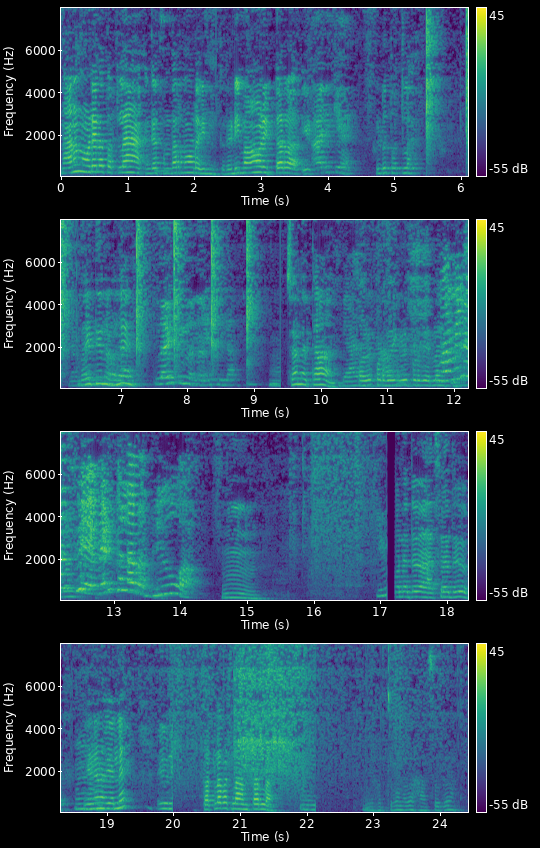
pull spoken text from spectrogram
ನಾನು ನೋಡಿಲ್ಲ ತೊಟ್ಲ. ಹಂಗ ತಂದಾರ ನೋಡ ಇಲ್ಲಿ ರೆಡಿ ಮಾಡಿ ಇಟ್ಟಾರ. ಇಡ್- ಅದಕ್ಕೆ ಇಡು ತೊಟ್ಲ. ಲೈಟ್ ಇಲ್ಲ ಲೈಟ್ ಇಲ್ಲ ಚಂದ ಐತಾ? ಸೊಳ್ಳೆ ಪಡ್ದ ಗಿಳಿ ಪಡ್ದ ಎಲ್ಲ ಐತಿ. ಹ್ಮ್. ಅವನದು ಹಸದು ತೊಟ್ಲ ಬಟ್ಲ ಅಂತಾರಲ್ಲ. ಹಚ್ಕೊಂಡದ ಹಾಸೋದು.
